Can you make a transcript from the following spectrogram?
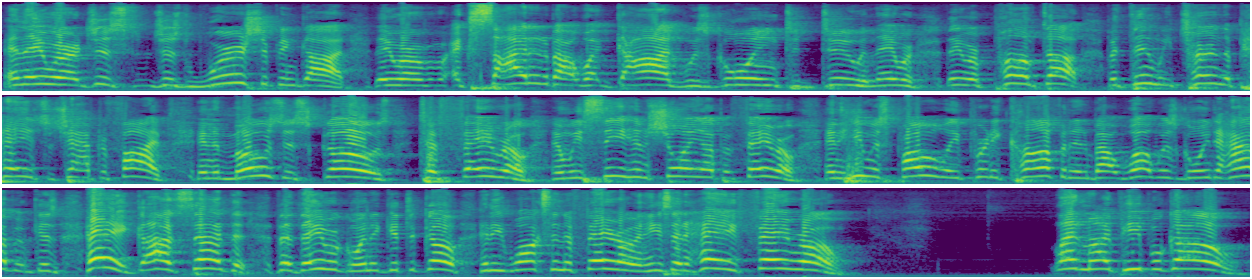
And they were just, just worshiping God. They were excited about what God was going to do, and they were, they were pumped up. But then we turn the page to chapter 5, and Moses goes to Pharaoh, and we see him showing up at Pharaoh. And he was probably pretty confident about what was going to happen because, hey, God said that, that they were going to get to go. And he walks into Pharaoh, and he said, Hey, Pharaoh, let my people go.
